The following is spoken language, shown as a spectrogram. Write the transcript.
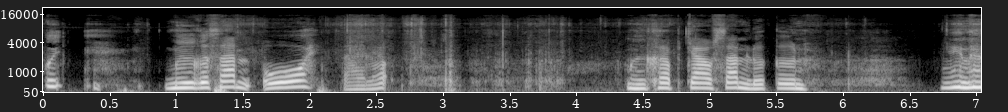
อุ้ย มือก็สั้น โอ้ยตายแล้ว มือข้าพเจ้าสั้นเหลือเกิน นี่นะ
